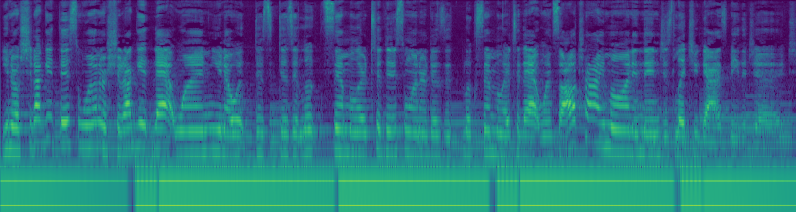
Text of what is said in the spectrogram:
you know, should I get this one or should I get that one? You know, does does it look similar to this one or does it look similar to that one? So I'll try them on and then just let you guys be the judge.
